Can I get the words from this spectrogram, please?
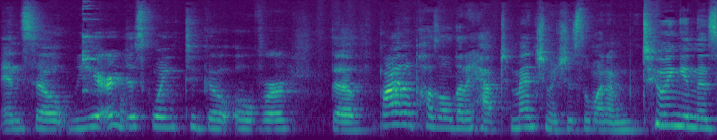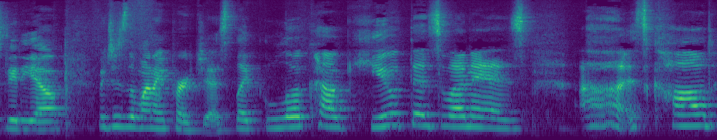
And so we are just going to go over the final puzzle that I have to mention, which is the one I'm doing in this video, which is the one I purchased. Like, look how cute this one is. Uh, it's called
